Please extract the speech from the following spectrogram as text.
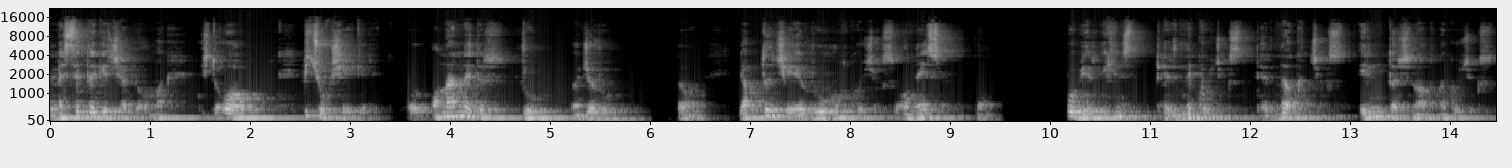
meslekte geçerli olmak işte o birçok şey gerek. Onlar nedir? Ruh. Önce ruh. Tamam Yaptığın şeye ruhunu koyacaksın. O neyse. Tamam. Bu bir. İkincisi terini koyacaksın. Terini akıtacaksın. Elini taşın altına koyacaksın.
